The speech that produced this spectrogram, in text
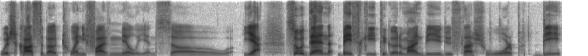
which costs about 25 million. So, yeah. So then, basically, to go to mine B, you do slash warp B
